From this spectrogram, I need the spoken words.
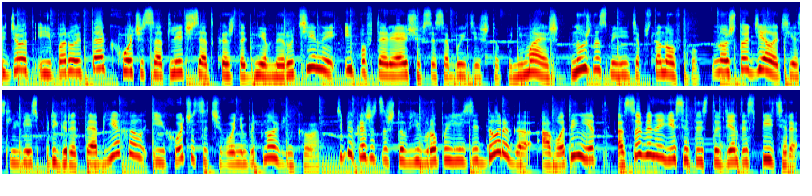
идет, и порой так хочется отвлечься от каждодневной рутины и повторяющихся событий, что, понимаешь, нужно сменить обстановку. Но что делать, если весь пригород ты объехал и хочется чего-нибудь новенького? Тебе кажется, что в Европу ездить дорого, а вот и нет. Особенно, если ты студент из Питера.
